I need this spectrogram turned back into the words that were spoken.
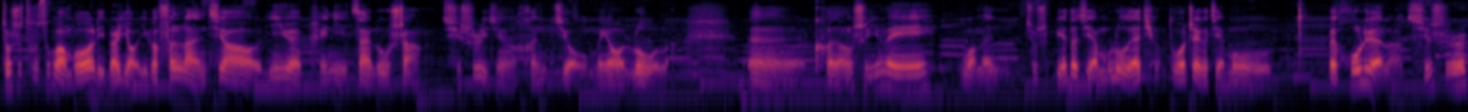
就是吐司广播里边有一个分栏叫“音乐陪你在路上”，其实已经很久没有录了。呃，可能是因为我们就是别的节目录的也挺多，这个节目被忽略了。其实，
